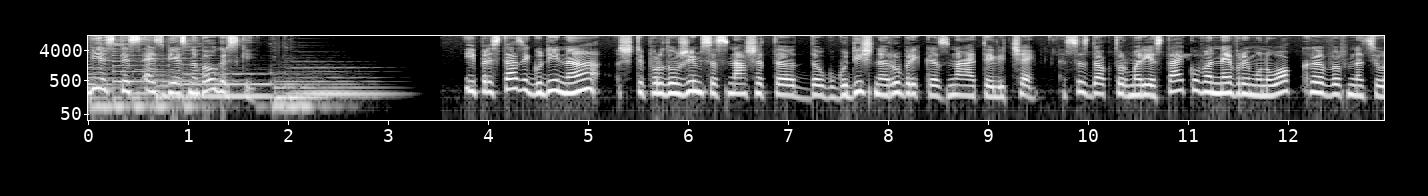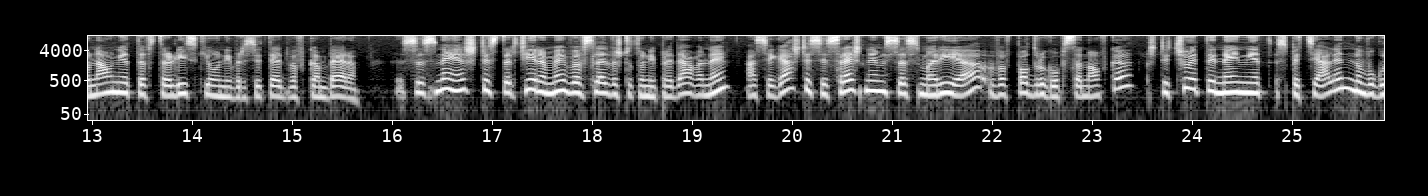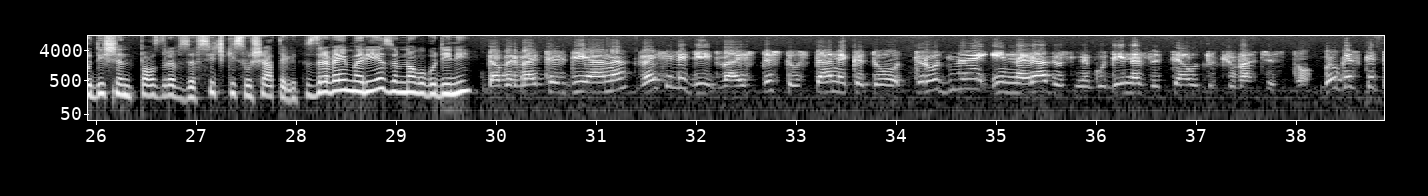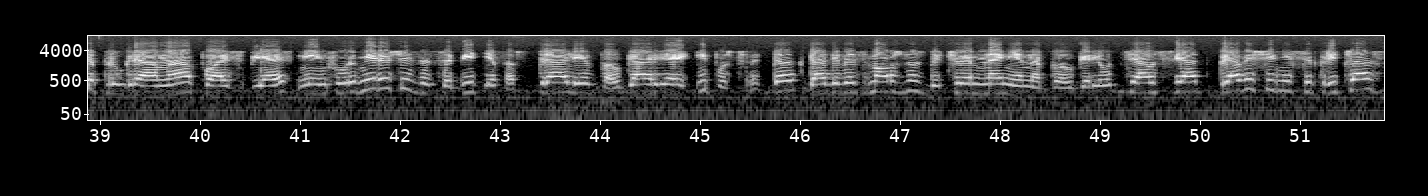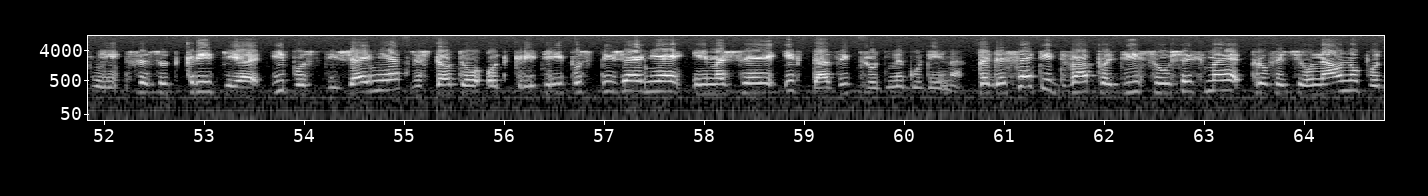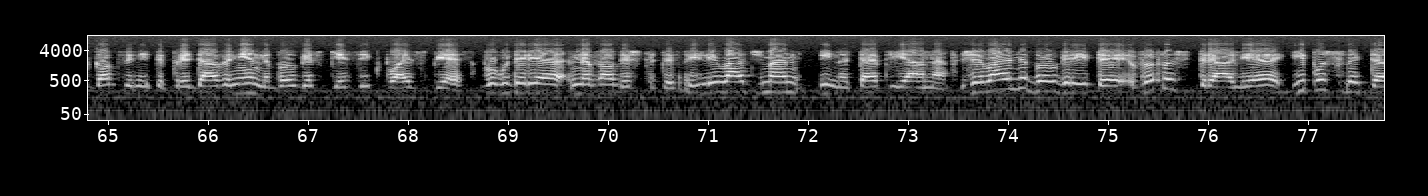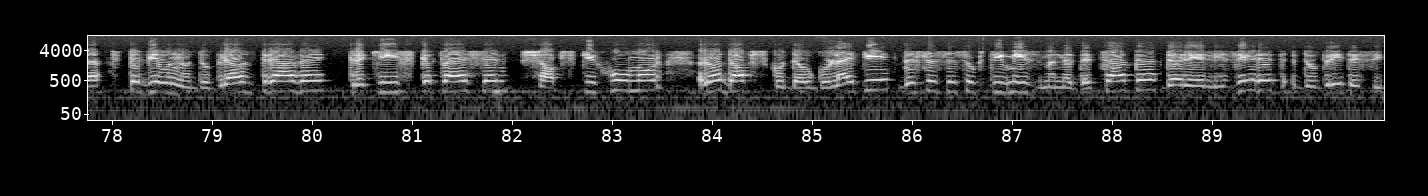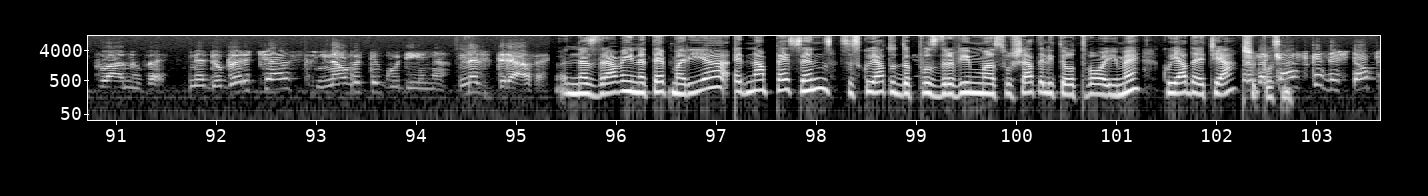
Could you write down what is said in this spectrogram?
Вие сте с SBS на български. И през тази година ще продължим с нашата дългогодишна рубрика Знаете ли че? с доктор Мария Стайкова, невроимунолог в Националният австралийски университет в Камбера – с нея ще стартираме в следващото ни предаване, а сега ще се срещнем с Мария в по-друга обстановка. Ще чуете нейният специален новогодишен поздрав за всички слушатели. Здравей, Мария, за много години! Добър вечер, Диана! 2020 ще остане като трудна и нерадостна година за цялото човечество. Българската програма по SBS ни информираше за събития в Австралия, България и по света, даде възможност да чуем мнение на българи от цял свят, правеше ни се причастни с открития и постижения, защото открития и постижения имаше и в тази трудна година. 52 пъти слушахме професионално подготвените предавания на български язик по SBS. Благодаря на водещата Фили Ладжман и на теб, Диана. Желая на българите в Австралия и по света стабилно добро здраве, тракийска песен, шопски хумор, родовско дълголетие, да са с оптимизма на децата, да реализират добрите си планове. На добър час в новата година. На здраве! На здраве и на теб, Мария. Една песен, с която да поздравим слушателите от твое име. Коя да е тя? Ще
